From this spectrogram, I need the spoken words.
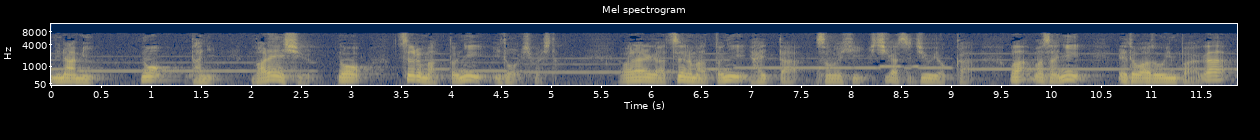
南の谷バレー州のツェルマットに移動しました。我々がツェルマットに入ったその日7月14日はまさにエドワード・ウィンパーが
